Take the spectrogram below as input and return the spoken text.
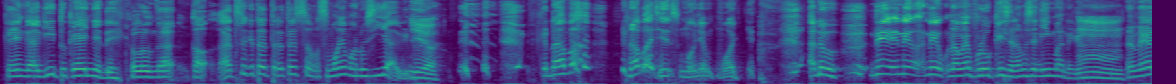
kayak nggak gitu kayaknya deh. Kalau nggak kalau harusnya kita ternyata sem- semuanya manusia gitu. Iya. Kenapa? Kenapa aja semuanya monyet? Aduh ini ini ini namanya pelukis ya namanya seniman ya kan Hmm. namanya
